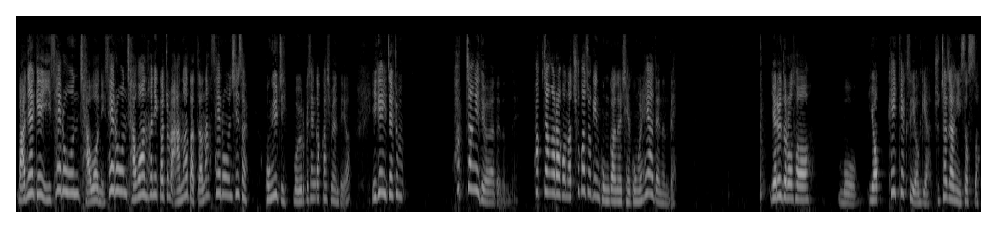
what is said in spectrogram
만약에 이 새로운 자원이, 새로운 자원 하니까 좀 안 와닿잖아? 새로운 시설, 공유지, 뭐 이렇게 생각하시면 돼요. 이게 이제 좀 확장이 되어야 되는데. 확장을 하거나 추가적인 공간을 제공을 해야 되는데 예를 들어서 뭐 역, KTX 역이야. 주차장이 있었어.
